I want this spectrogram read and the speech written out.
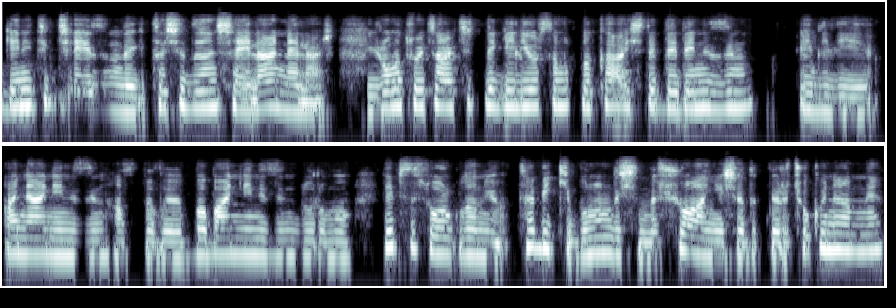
Genetik çeyizinde taşıdığın şeyler neler? Romatoid artritle geliyorsa mutlaka işte dedenizin evliliği, anneannenizin hastalığı, babaannenizin durumu hepsi sorgulanıyor. Tabii ki bunun dışında şu an yaşadıkları çok önemli.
